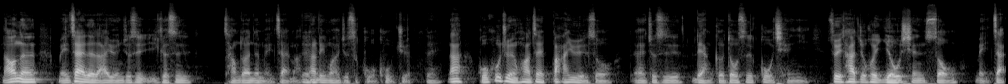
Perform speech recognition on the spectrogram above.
然后呢，美债的来源就是一个是。长端的美债嘛，那另外就是国库券。对，那国库券的话，在八月的时候，呃，就是两个都是过千亿，所以它就会优先收美债。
